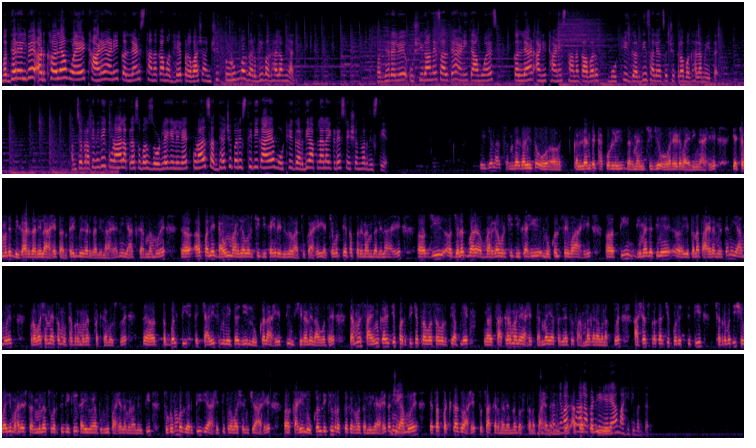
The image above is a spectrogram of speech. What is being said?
मध्य रेल्वे अडखळल्यामुळे ठाणे आणि कल्याण स्थानकामध्ये प्रवाशांची तुडुंब गर्दी बघायला मिळाली. मध्य रेल्वे उशिराने चालते आणि त्यामुळेच कल्याण आणि ठाणे स्थानकावर मोठी गर्दी झाल्याचं चित्र बघायला मिळत आहे आमचे प्रतिनिधी कुणाल आपल्यासोबत जोडले गेलेले आहेत. कुणाल सध्याची परिस्थिती काय? आहे मोठी गर्दी आपल्याला इकडे स्टेशनवर दिसतीये. तेजल आज संध्याकाळी कल्याण ते ठाकुर्ली दरम्यानची जी ओव्हरहेड वायरिंग आहे याच्यामध्ये बिघाड झालेला आहे तांत्रिक बिघाड झालेला आहे आणि याच कारणामुळे अप आणि डाऊन मार्गावरची जी काही रेल्वे वाहतूक आहे याच्यावरती आता परिणाम झालेला आहे. जी जलद मार्गावरची जी काही लोकल सेवा आहे ती धीम्या गतीने येताना पाहायला मिळते आणि यामुळेच प्रवाशांना याचा मोठ्या प्रमाणात फटका बसतोय. तब्बल तीस ते चाळीस मिनिटं जी लोकल आहे ती उशिराने धावत आहे. त्यामुळे सायंकाळी जे परतीच्या प्रवासावरती आपले चाकरमाने आहेत त्यांना या सगळ्याचा सामना करावा लागतोय. अशाच प्रकारची परिस्थिती छत्रपती शिवाजी महाराज टर्मिनस वरती देखील काही वेळापूर्वी पाहायला मिळाली होती. तुडुंब गर्दी जी आहे ती प्रवाशांची आहे. काही लोकल देखील रद्द करण्यात आलेले आहेत आणि. यामुळे याचा फटका जो आहे तो चाकरमान्यांना बसताना पाहायला धन्यवाद. आपण दिलेल्या माहितीबद्दल?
